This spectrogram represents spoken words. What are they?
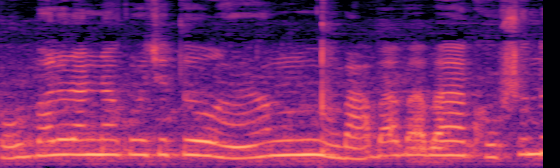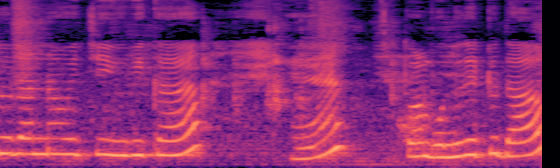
খুব ভালো রান্না করেছে তো। বাবা বাবা, খুব সুন্দর রান্না হয়েছে ইউবিকা। হ্যাঁ তোমার বন্ধুদের একটু দাও।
